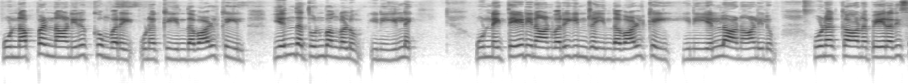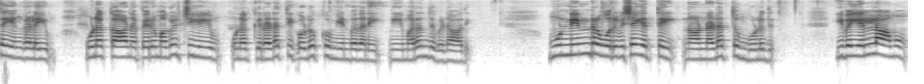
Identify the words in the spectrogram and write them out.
உன் அப்பன் நான் இருக்கும் வரை உனக்கு இந்த வாழ்க்கையில் எந்த துன்பங்களும் இனி இல்லை. உன்னை தேடி நான் வருகின்ற இந்த வாழ்க்கை இனி எல்லா நாளிலும் உனக்கான பேரதிசயங்களையும் உனக்கான பெருமகிழ்ச்சியையும் உனக்கு நடத்தி கொடுக்கும் என்பதனை நீ மறந்து விடாதே. முன்னின்று ஒரு விஷயத்தை நான் நடத்தும் பொழுது இவையெல்லாமும்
